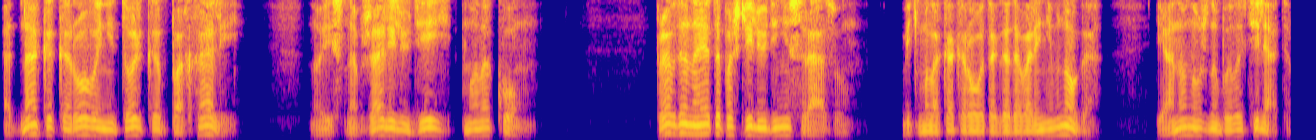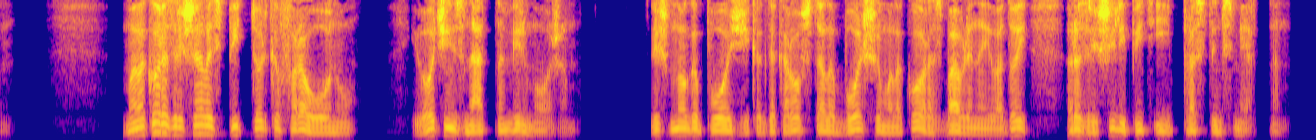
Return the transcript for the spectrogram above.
Однако коровы не только пахали, но и снабжали людей молоком. Правда, на это пошли люди не сразу, ведь молока коровы тогда давали немного, и оно нужно было телятам. Молоко разрешалось пить только фараону и очень знатным вельможам. Лишь много позже, когда коров стало больше, молоко, разбавленное водой, разрешили пить и простым смертным.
